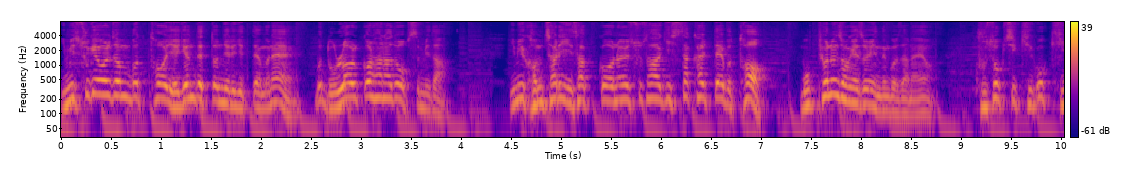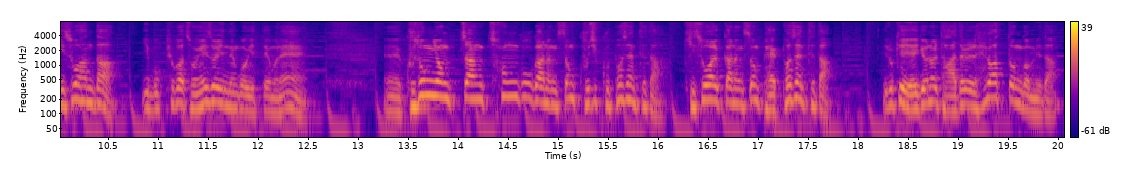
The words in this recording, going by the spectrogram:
이미 수개월 전부터 예견됐던 일이기 때문에 뭐 놀라울 건 하나도 없습니다. 이미 검찰이 이 사건을 수사하기 시작할 때부터 목표는 정해져 있는 거잖아요. 구속시키고 기소한다. 이 목표가 정해져 있는 거기 때문에 예, 구속영장 청구 가능성 99%다. 기소할 가능성 100%다. 이렇게 예견을 다들 해왔던 겁니다.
